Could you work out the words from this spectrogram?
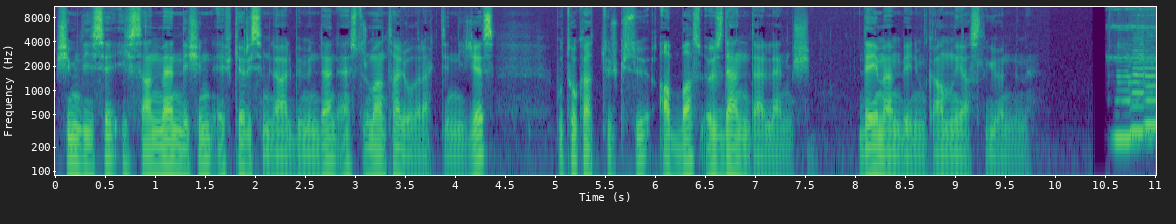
Şimdi ise İhsan Mendeş'in Efkar isimli albümünden enstrümantal olarak dinleyeceğiz. Bu tokat türküsü Abbas Özden derlenmiş. Değmen benim gamlı yaslı gönlüme. Müzik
